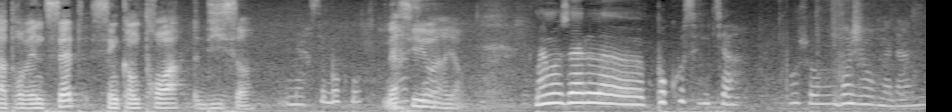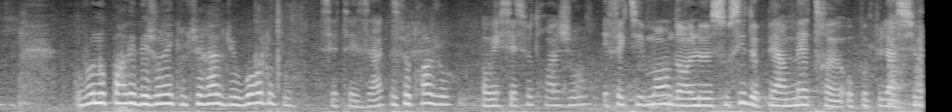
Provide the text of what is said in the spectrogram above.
87 53 10. Merci beaucoup. Merci, Maria. Mademoiselle euh, Poku Cynthia, bonjour. Bonjour, madame. Vous nous parlez des journées culturelles du World Go. C'est exact. C'est sur trois jours. Oui, c'est sur trois jours. Effectivement, dans le souci de permettre aux populations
